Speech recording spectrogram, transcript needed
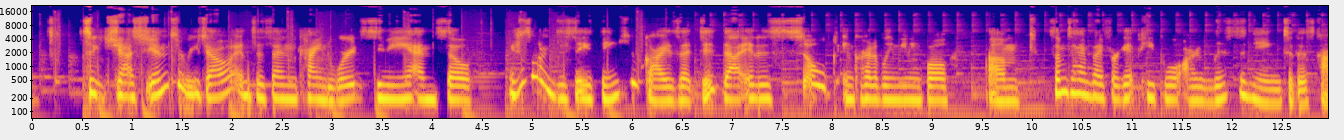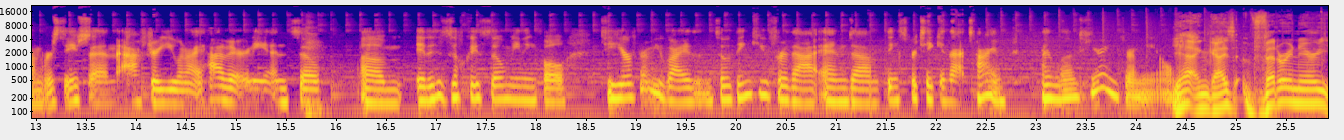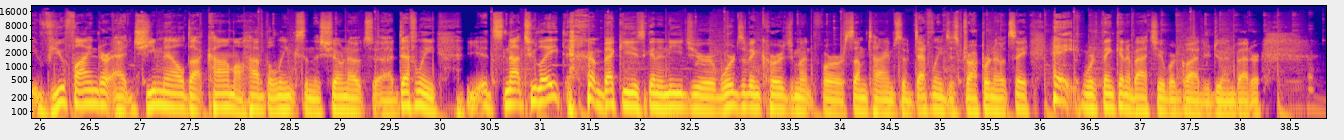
suggestion to reach out and to send kind words to me. And so I just wanted to say thank you guys that did that. It is so incredibly meaningful. Um, sometimes I forget people are listening to this conversation after you and I have Ernie. And so um, it is always so meaningful to hear from you guys. And so thank you for that. And um, thanks for taking that time. I loved hearing from you. Yeah, and guys, veterinary viewfinder at gmail.com. I'll have the links in the show notes. Uh, definitely, it's not too late. Beckie is going to need your words of encouragement for some time. So definitely just drop her a note. Say, hey, we're thinking about you. We're glad you're doing better.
